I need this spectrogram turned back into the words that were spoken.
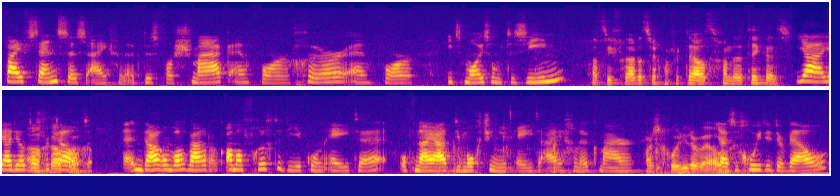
vijf senses eigenlijk. Dus voor smaak en voor geur en voor iets moois om te zien. Had die vrouw dat zeg maar verteld van de tickets? Ja, ja die had dat Oh, verteld. grappig. En daarom waren er ook allemaal vruchten die je kon eten. Of nou ja, die mocht je niet eten eigenlijk. Maar Maar ze groeide er wel. ja, ze groeiden er wel.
